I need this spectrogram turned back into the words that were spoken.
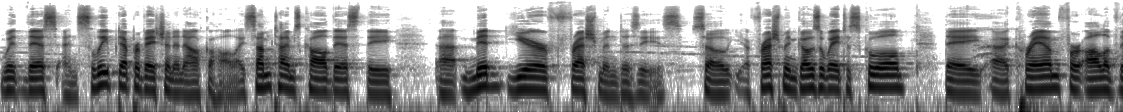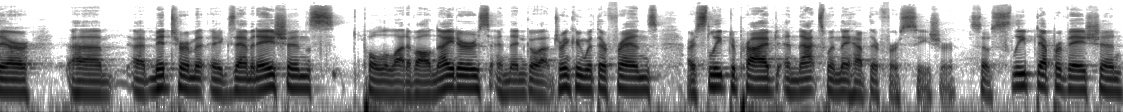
with this and sleep deprivation and alcohol. I sometimes call this the uh, mid year freshman disease. So, a freshman goes away to school, they uh, cram for all of their um, uh, midterm examinations, pull a lot of all nighters, and then go out drinking with their friends, are sleep deprived, and that's when they have their first seizure. So, sleep deprivation,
